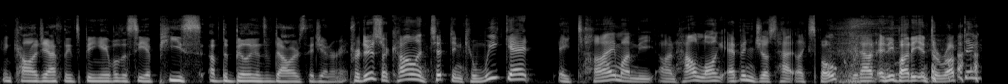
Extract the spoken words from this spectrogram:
in college athletes being able to see a piece of the billions of dollars they generate. Producer Colin Tipton, can we get a time on the on how long Eben just had like spoke without anybody interrupting?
